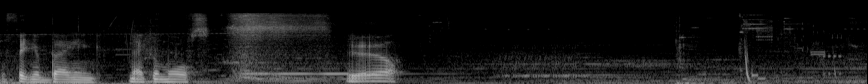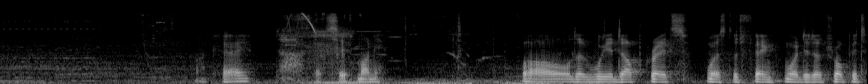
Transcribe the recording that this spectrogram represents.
The finger banging necromorphs. Yeah. Okay. Let's save money. For all the weird upgrades. Where's that thing? Where did I drop it?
